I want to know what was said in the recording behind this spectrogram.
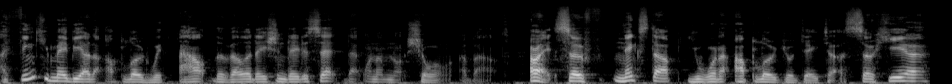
I think you may be able to upload without the validation data set. That one I'm not sure about. All right, so next up, you want to upload your data. So here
